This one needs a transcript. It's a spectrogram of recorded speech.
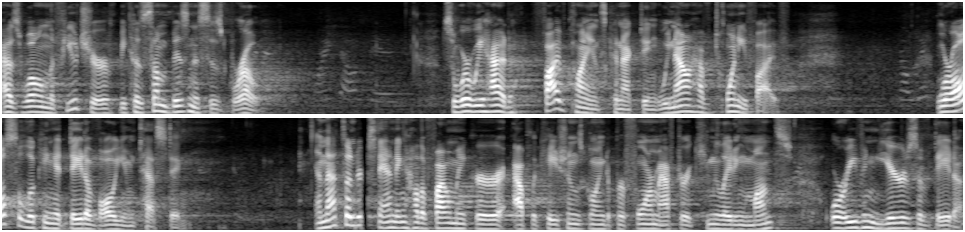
as well in the future because some businesses grow. So where we had five clients connecting, we now have 25. We're also looking at data volume testing. And that's understanding how the FileMaker application is going to perform after accumulating months or even years of data.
